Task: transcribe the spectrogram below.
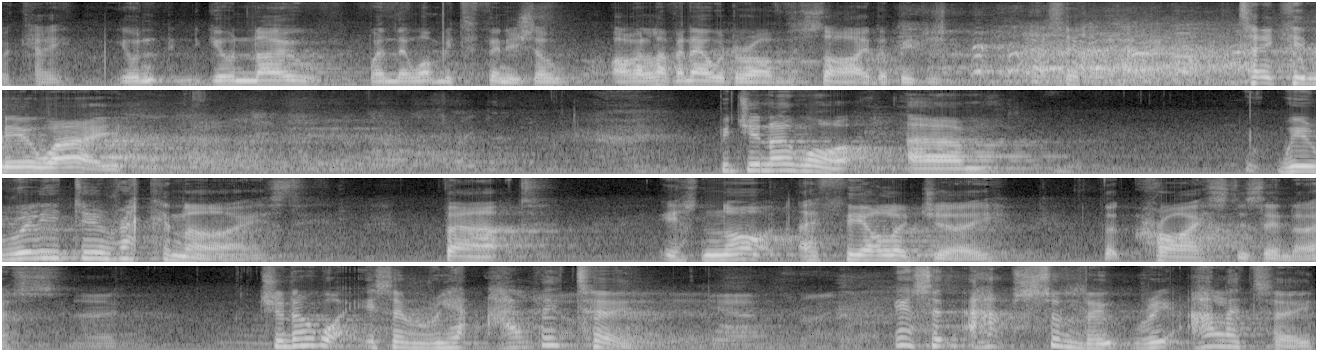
Okay. You'll, you'll know when they want me to finish. I'll, I'll have an elder on the side. They'll be just taking me away. But you know what? Um, we really do recognize that it's not a theology that Christ is in us. No. Do you know what? It's a reality. Yeah, right. It's an absolute reality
